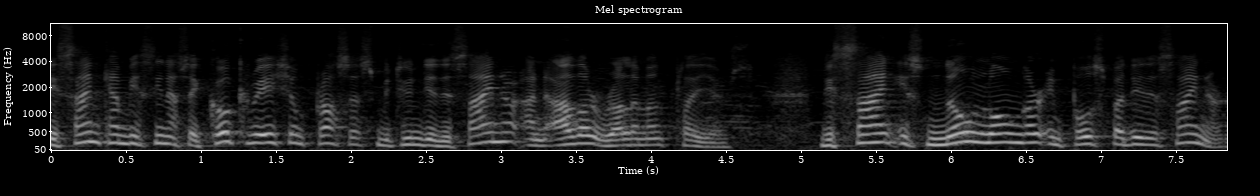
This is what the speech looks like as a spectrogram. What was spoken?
design can be seen as a co-creation process between the designer and other relevant players. Design is no longer imposed by the designer,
